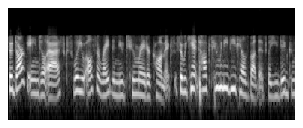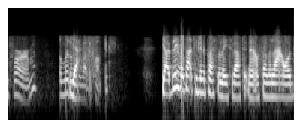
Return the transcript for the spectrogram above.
So Dark Angel asks, will you also write the new Tomb Raider comics? So we can't talk too many details about this, but you did confirm a little yes. bit about the comics. Yeah, I believe so, there's actually been a press release about it now, so I'm allowed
